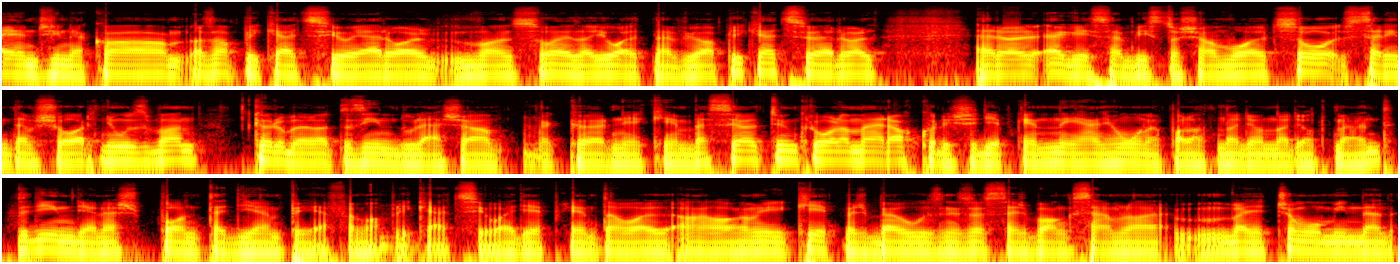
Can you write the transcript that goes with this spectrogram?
ING-nek a, az applikációjáról van szó, ez a Jolt nevű applikáció, erről, erről egészen biztosan volt szó, szerintem short newsban, körülbelül ott az indulása környékén beszéltünk róla, már akkor is egyébként néhány hónap alatt nagyon nagyot ment. Ez egy ingyenes, pont egy ilyen PFM applikáció egyébként, ahol, ami képes behúzni az összes bankszámla, vagy egy csomó minden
